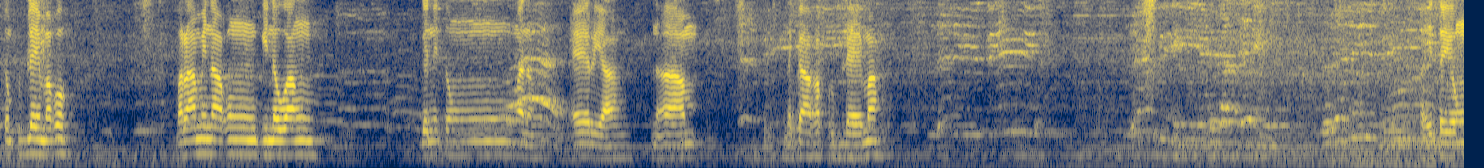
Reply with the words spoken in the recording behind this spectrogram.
itong problema ko marami na akong ginawang ganitong ano area na um, nagkakaproblema so, ito yung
